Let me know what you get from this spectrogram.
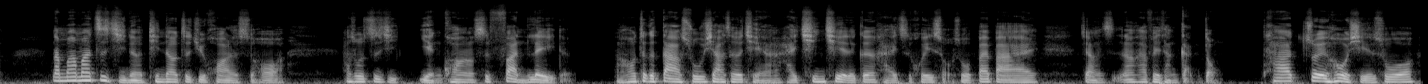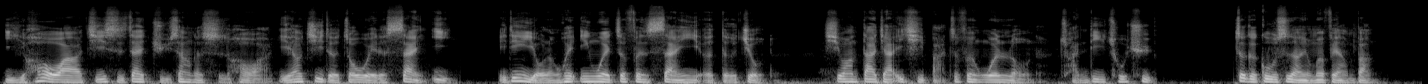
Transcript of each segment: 那妈妈自己呢，听到这句话的时候啊，她说自己眼眶是泛泪的。然后这个大叔下车前啊，还亲切的跟孩子挥手说拜拜，这样子让他非常感动。他最后写说，以后啊，即使在沮丧的时候啊，也要记得周围的善意，一定有人会因为这份善意而得救的。希望大家一起把这份温柔呢传递出去。这个故事啊，有没有非常棒？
